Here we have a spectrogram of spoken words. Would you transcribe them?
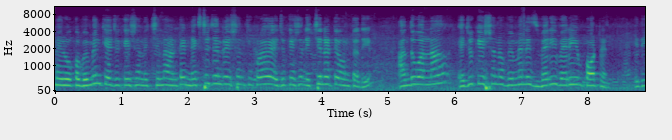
మీరు ఒక విమెన్కి ఎడ్యుకేషన్ ఇచ్చిన అంటే నెక్స్ట్ జనరేషన్కి కూడా ఎడ్యుకేషన్ ఇచ్చినట్టే ఉంటుంది. అందువలన education of women is very very important ఇది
